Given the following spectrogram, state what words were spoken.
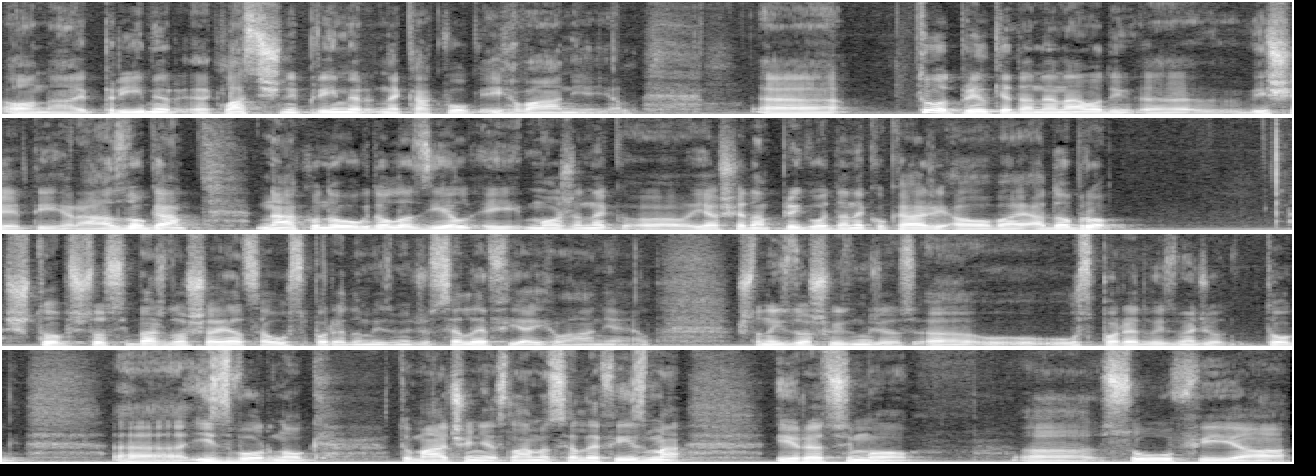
onaj primjer, e, klasični primjer nekakvog ihvanije. Jel. E, to je otprilike da ne navodim e, više tih razloga. Nakon ovog dolazi, jel, i može neko, e, još jedan prigod da neko kaže, a, ovaj, a dobro, što, što si baš došao jel, sa usporedom između Selefija i Hvanija, jel? što nisi došao između, uh, usporedu između tog uh, izvornog tumačenja islama, selefizma i recimo uh, Sufija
